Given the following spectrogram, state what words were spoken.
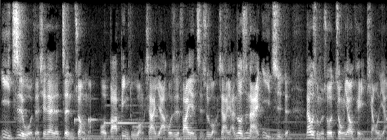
抑制我的现在的症状嘛，我把病毒往下压，或是发炎指数往下压，那都是拿来抑制的。那为什么说中药可以调养？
